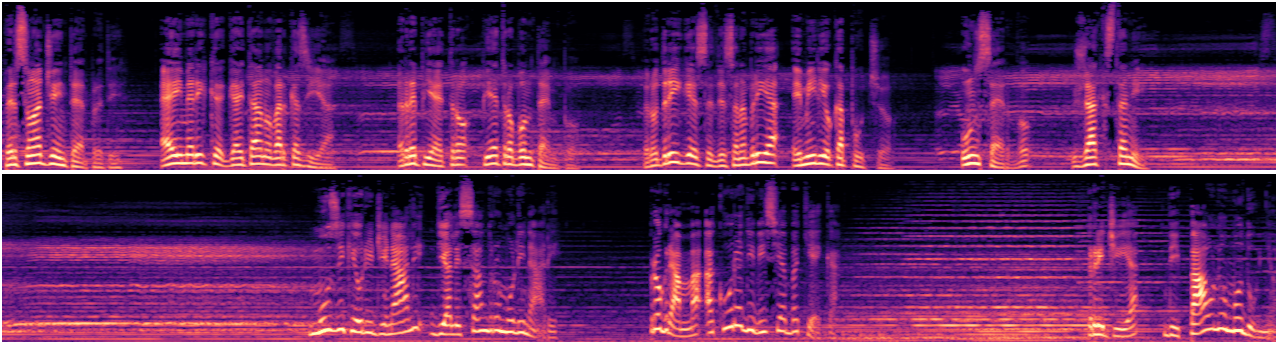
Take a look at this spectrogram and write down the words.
Personaggi e interpreti. Eimerick Gaetano Varcasia. Re Pietro Pietro Bontempo. Rodriguez de Sanabria Emilio Cappuccio. Un servo Jacques Stani. Musiche originali di Alessandro Molinari. Programma a cura di Visia Bachieca. Regia di Paolo Modugno.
